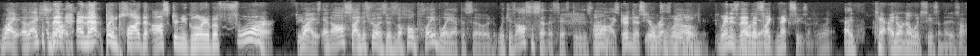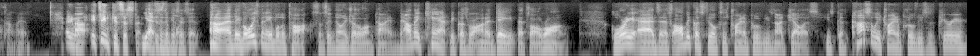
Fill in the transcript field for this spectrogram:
Right. Uh, I just and that and that implied that Oscar knew Gloria before. Felix. Right. And also, I just realized there's the whole Playboy episode, which is also set in the 50s. where Oh my Oscar- goodness, you're right. Well, oh, when is that? Gloria. That's like next season, isn't it? I can't, I don't know which season that is off the top of my head. Anyway, Uh, it's inconsistent. Yes, it's inconsistent. Uh, and they've always been able to talk since they've known each other a long time. Now they can't because we're on a date. That's all wrong. Gloria adds, and it's all because Felix is trying to prove he's not jealous. He's constantly trying to prove he's a superior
